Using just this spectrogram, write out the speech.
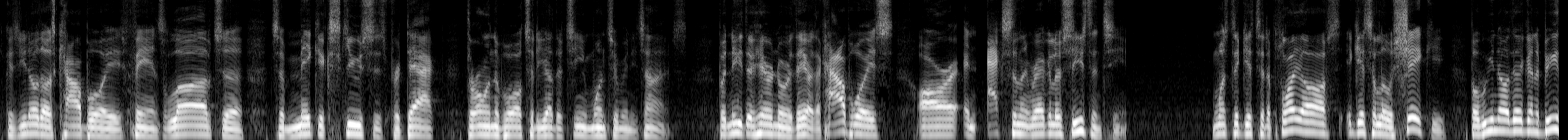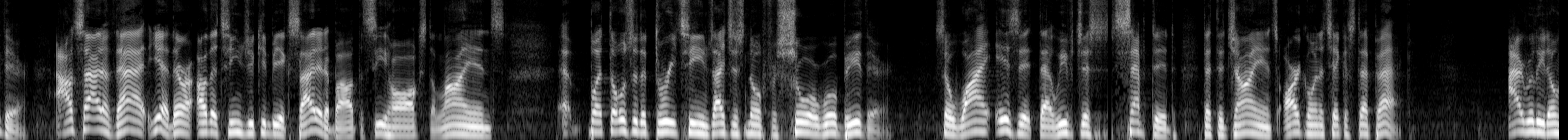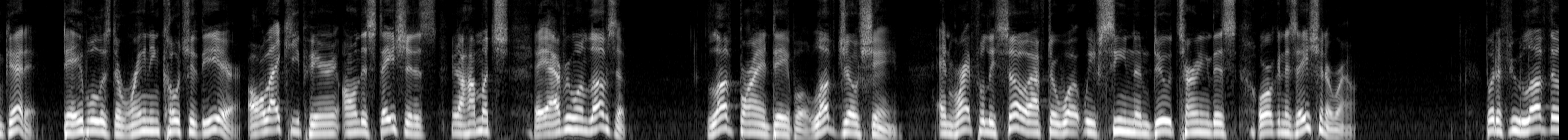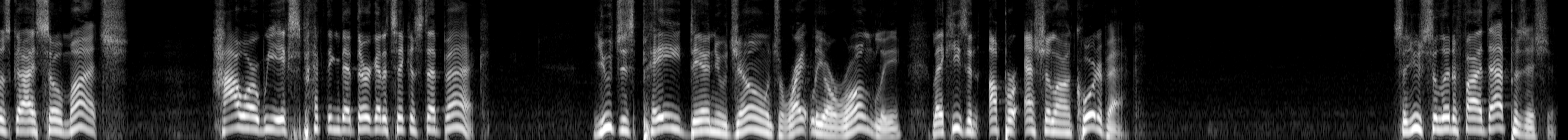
because you know those Cowboy fans love to to make excuses for Dak throwing the ball to the other team one too many times. But neither here nor there. The Cowboys are an excellent regular season team. Once they get to the playoffs, it gets a little shaky, but we know they're going to be there. Outside of that, yeah, there are other teams you can be excited about the Seahawks, the Lions, uh, but those are the three teams I just know for sure will be there. So why is it that we've just accepted that the Giants are going to take a step back? I really don't get it. Daboll is the reigning coach of the year. All I keep hearing on this station is, you know, how much everyone loves him. Love Brian Daboll. Love Joe Schoen and rightfully so after what we've seen them do turning this organization around. But if you love those guys so much, how are we expecting that they're going to take a step back? You just paid Daniel Jones, rightly or wrongly, like he's an upper echelon quarterback. So you solidified that position.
